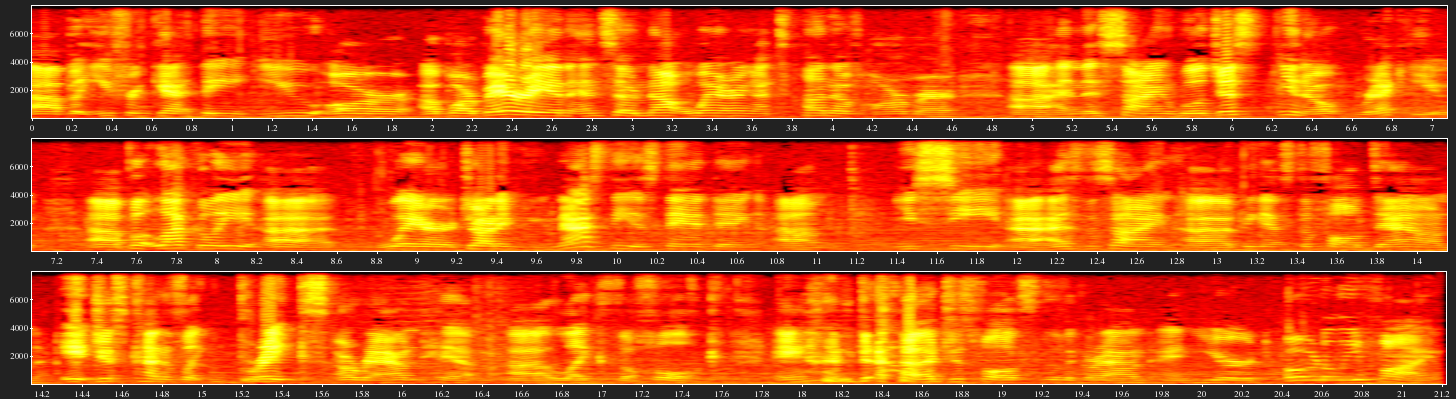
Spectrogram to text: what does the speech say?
but you forget that you are a barbarian, and so not wearing a ton of armor. And this sign will just, you know, wreck you. But luckily, where Johnny McNasty is standing. Um, you see uh, as the sign uh, begins to fall down it just kind of like breaks around him uh, like the hulk and uh, just falls to the ground and you're totally fine.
